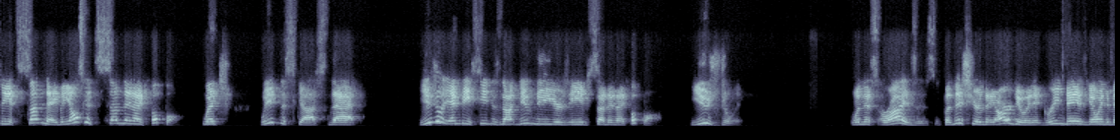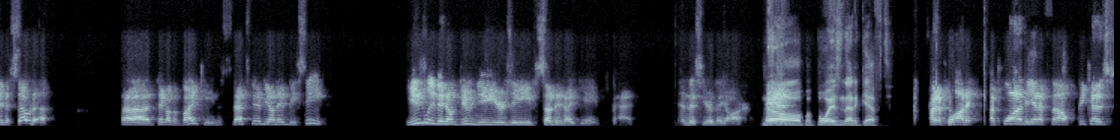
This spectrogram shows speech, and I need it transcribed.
So you get Sunday, but you also get Sunday night football, which we've discussed that usually NBC does not do New Year's Eve Sunday night football. Usually. When this arises. But this year they are doing it. Green Bay is going to Minnesota uh, take on the Vikings. That's going to be on NBC. Usually they don't do New Year's Eve Sunday night games, Pat, and this year they are. No, and but boy, isn't that a gift? I applaud it. I applaud the NFL because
